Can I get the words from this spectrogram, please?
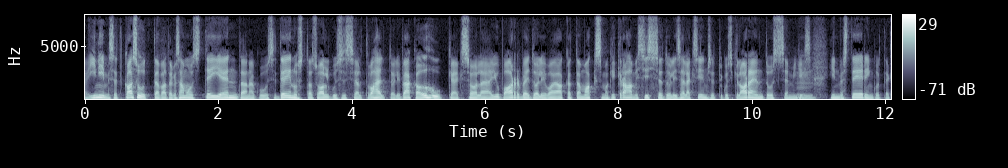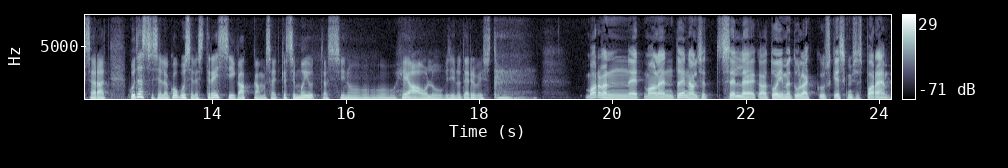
inimesed kasutavad, aga samas teie enda nagu see teenustasu alguses sealt vahelt oli väga õhuke, eks ole, juba arveid oli vaja hakata maksma, kõik raha, mis sisse tuli, see läks ilmselt ju kuskile arendusse, mingiks mm investeeringuteks ära, et. kuidas sa selle kogu selle stressiga hakkama said, kas see mõjutas sinu heaolu või sinu tervist? Ma arvan, et ma olen tõenäoliselt sellega toimetulekus keskmisest parem.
